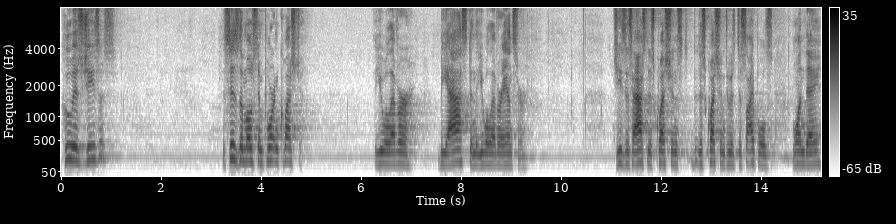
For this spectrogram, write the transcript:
Who is Jesus? This is the most important question that you will ever be asked and that you will ever answer. Jesus asked this question, this question to his disciples one day.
